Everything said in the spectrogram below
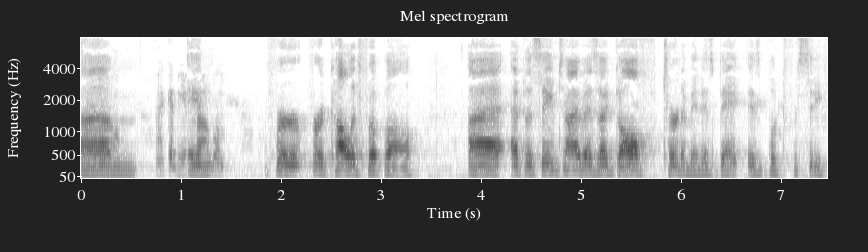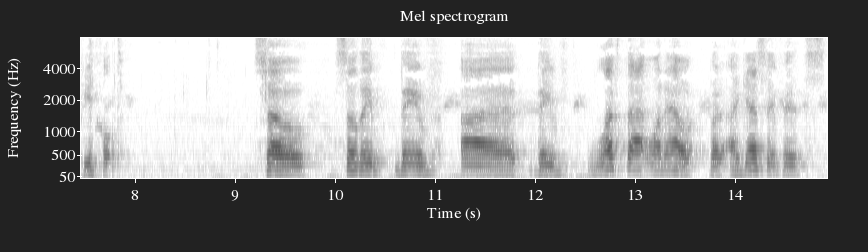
Um, that could be a problem. for for college football. uh, at the same time as a golf tournament is ba- is booked for Citi Field. So so they've they've uh, they've left that one out, but I guess if it's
